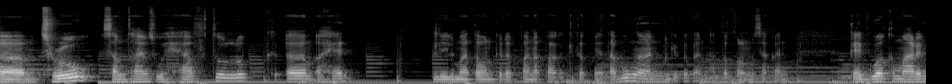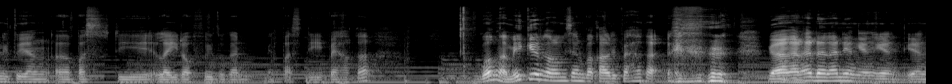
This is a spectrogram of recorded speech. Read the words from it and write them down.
um, true sometimes we have to look um, ahead di lima tahun ke depan apakah kita punya tabungan gitu kan. Atau kalau misalkan kayak gua kemarin itu yang uh, pas di laid off itu kan yang pas di PHK gue nggak mikir kalau misalnya bakal di PHK nggak akan ada kan yang yang yang yang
